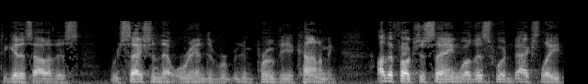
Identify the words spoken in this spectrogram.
to get us out of this recession that we're in to improve the economy. Other folks are saying, well, this would actually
